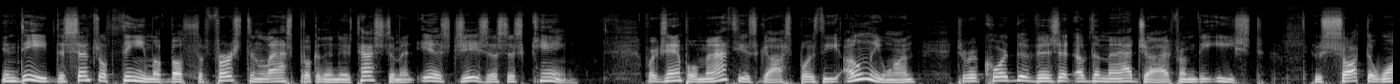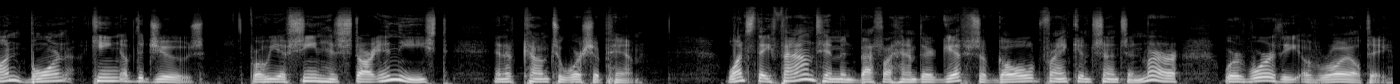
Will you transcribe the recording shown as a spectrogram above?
Indeed, the central theme of both the first and last book of the New Testament is Jesus as King. For example, Matthew's Gospel is the only one to record the visit of the Magi from the east, who sought the one born King of the Jews. For we have seen his star in the east and have come to worship him. Once they found him in Bethlehem, their gifts of gold, frankincense, and myrrh were worthy of royalty.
